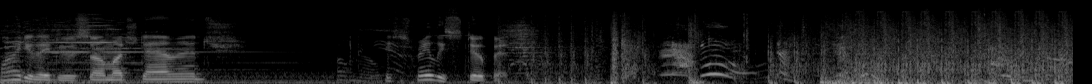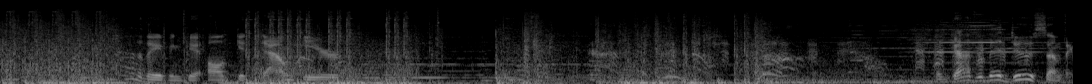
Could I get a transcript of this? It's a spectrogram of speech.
Why do they do so much damage? It's really stupid. How do they even get all get down here? God forbid do something,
